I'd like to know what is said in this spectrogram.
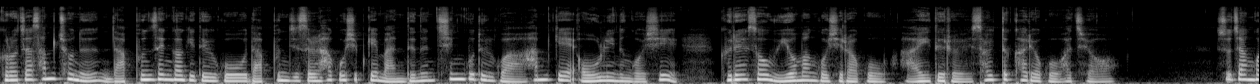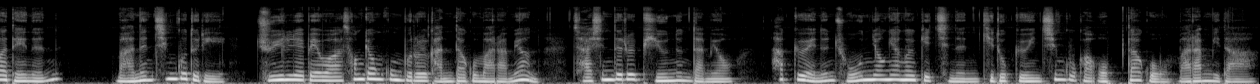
그러자 삼촌은 나쁜 생각이 들고 나쁜 짓을 하고 싶게 만드는 친구들과 함께 어울리는 것이 그래서 위험한 것이라고 아이들을 설득하려고 하죠. 수장과 대는 많은 친구들이 주일 예배와 성경 공부를 간다고 말하면 자신들을 비웃는다며 학교에는 좋은 영향을 끼치는 기독교인 친구가 없다고 말합니다.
